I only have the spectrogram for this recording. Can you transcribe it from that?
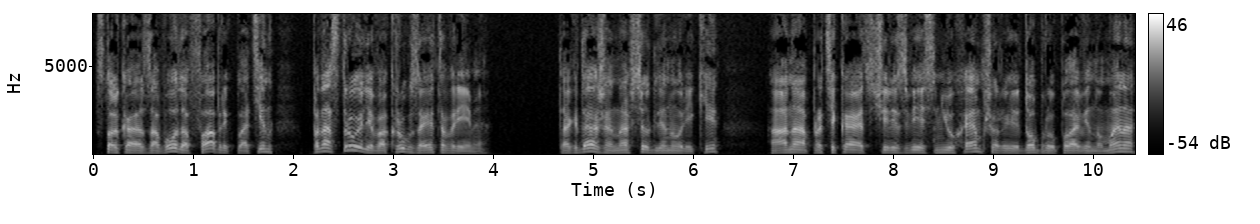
Столько заводов, фабрик, плотин понастроили вокруг за это время. Тогда же на всю длину реки, а она протекает через весь Нью-Хэмпшир и добрую половину Мэна,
